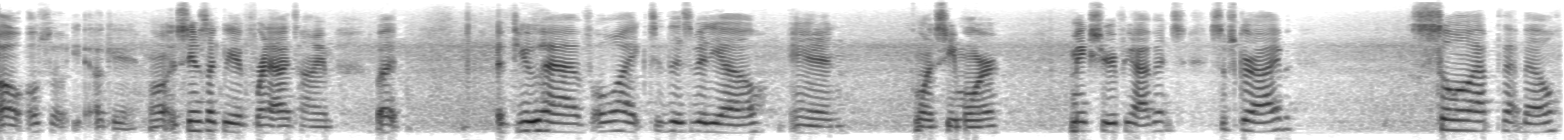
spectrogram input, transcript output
Oh, also, okay, well, it seems like we have run out of time, but if you have liked this video and want to see more, make sure if you haven't, subscribe, slap that bell,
